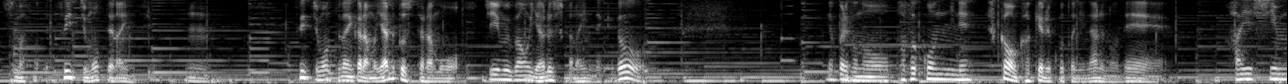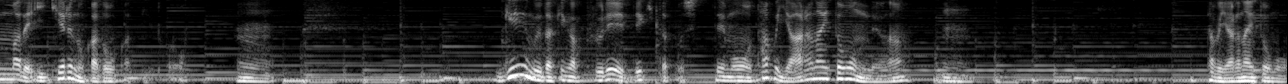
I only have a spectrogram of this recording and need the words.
しますので、スイッチ持ってないんですよ。うん。スイッチ持ってないから、もうやるとしたらもう、スチーム版をやるしかないんだけど、やっぱりその、パソコンにね、負荷をかけることになるので、配信までいけるのかどうかっていうところ。うん。ゲームだけがプレイできたとしても、多分やらないと思うんだよな。うん。多分やらないと思う。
